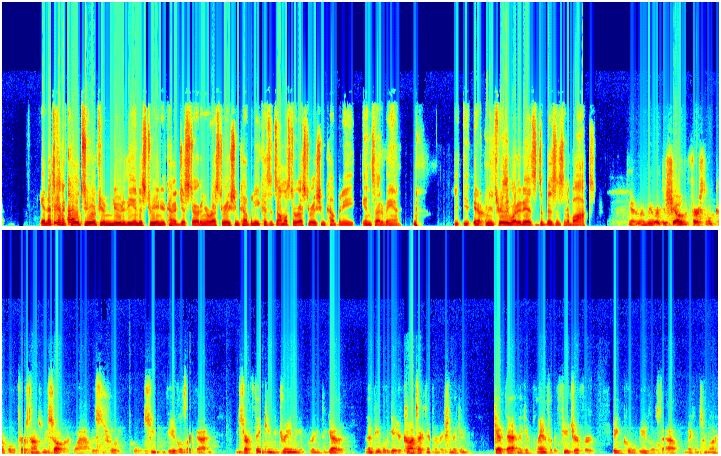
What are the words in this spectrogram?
Yeah, and that's kind of uh, cool too if you're new to the industry and you're kind of just starting a restoration company because it's almost a restoration company inside of Ann. yeah. I mean, it's really what it is. It's a business in a box. Yeah, when we were at the show, the first a couple of the first times we saw it, we're like, wow, this is really cool to see vehicles like that. And you start thinking and dreaming and putting it together. And then people to get your contact information, they can get that and they can plan for the future for big, cool vehicles to have, make them some money.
